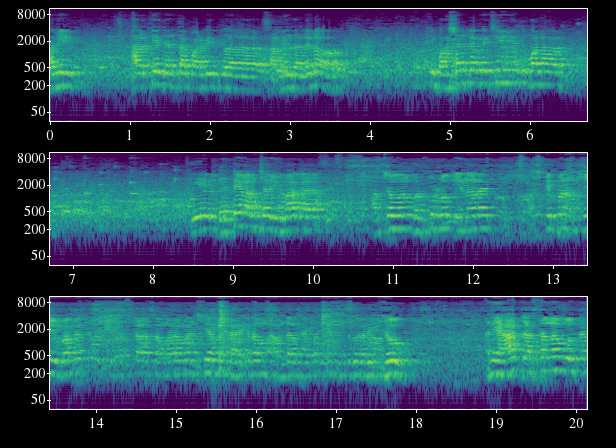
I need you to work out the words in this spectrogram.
आम्ही भारतीय जनता पार्टीत सामील झालेलो आहोत. की भाषण करण्याची तुम्हाला हे भेटेल आमच्या विभागात. आमच्यावर भरपूर लोक येणार आहेत. ते पण आमच्या विभागात. पुरस्कार समारंभाची आम्ही कार्यक्रम आमदार साहेबांच्या नेतृत्वाखाली घेऊ. आणि आज जास्त न बोलता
